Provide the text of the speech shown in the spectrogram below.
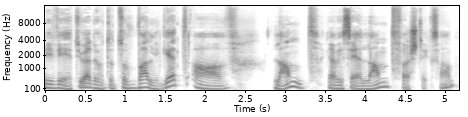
Vi vet jo at valget av land, jeg vil si land først, ikke sant?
